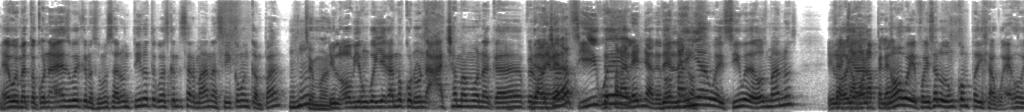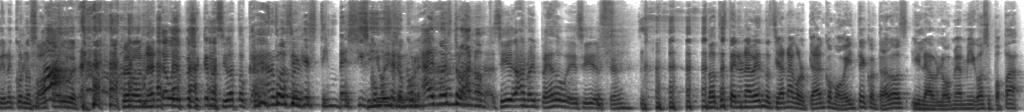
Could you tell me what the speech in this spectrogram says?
Eh, güey, me tocó una vez, güey, que nos fuimos a dar un tiro. ¿Te acuerdas que antes armaban así como en campal? Simón. Y luego vi un güey llegando con una hacha, mamón, acá. Pero ¿De de hacha, veras? sí, De güey. para leña, de dos manos. leña, güey, sí, güey, de dos manos. Y ¿Se luego acabó ya, la pelea? No, güey, fue y saludó a un compa y dije, "A huevo, viene con nosotros, güey. Pero neta, güey, yo pensé que nos iba a tocar, Tú güey. así que este imbécil, Sí, ¿cómo se le ocurre? no ah, es nuestro. Ah, no. Sí, ah, no hay pedo, güey, sí, acá. Nosotros también una vez nos iban a golpear como 20 contra 2 y le habló mi amigo a su papá.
